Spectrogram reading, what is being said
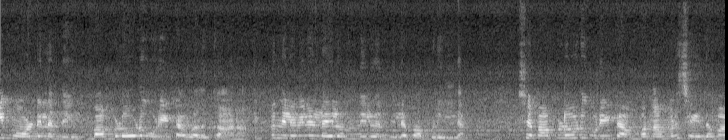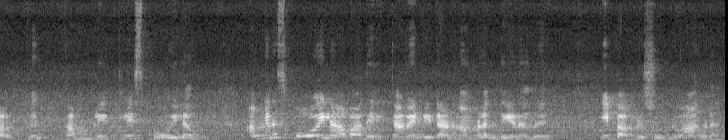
ഈ മോൾഡിൽ എന്തെങ്കിലും ബബിളോട് കൂടിയിട്ടാവും അത് കാണാം. ഇപ്പം നിലവിലുള്ളതിൽ ഒന്നിലും എന്തില്ല ബബിളില്ല. പക്ഷെ ബബിളോട് കൂടിയിട്ടാകുമ്പോൾ നമ്മൾ ചെയ്ത വർക്ക് കംപ്ലീറ്റ്ലി സ്പോയിലാവും അങ്ങനെ സ്പോയിലാവാതിരിക്കാൻ വേണ്ടിയിട്ടാണ് നമ്മൾ എന്ത് ചെയ്യണത്? ഈ ബബിൾ ഷൂട്ട് വാങ്ങണത്.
